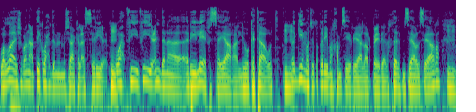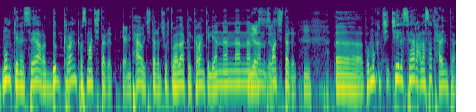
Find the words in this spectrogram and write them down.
والله شوف أنا أعطيك واحدة من المشاكل على السريع. في في عندنا relay في السيارة اللي هو cutout. قيمته تقريبا 50 ريال 40 ريال يختلف من سيارة لسيارة. ممكن السيارة تدق كرنك بس ما تشتغل. يعني تحاول تشتغل. شفتوا هذاك الكرنك اللي ان, أن, يس، أن بس ما. تشتغل. آه فممكن تش- تشيل السيارة على سطحها أنت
